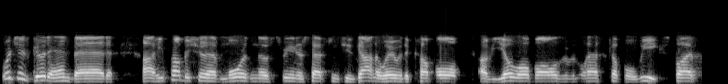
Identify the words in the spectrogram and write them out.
which is good and bad. Uh, he probably should have more than those three interceptions. He's gotten away with a couple of YOLO balls over the last couple of weeks, but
